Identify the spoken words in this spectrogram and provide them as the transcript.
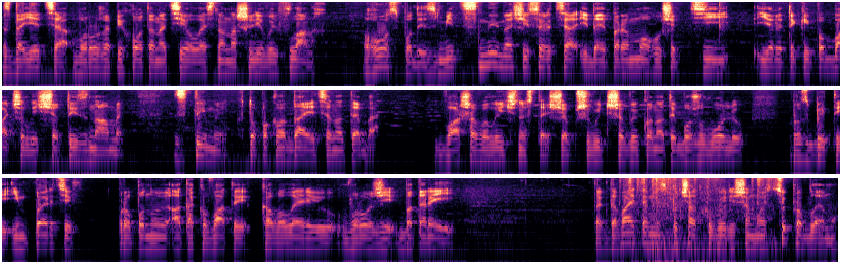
Здається, ворожа піхота націлилась на наш лівий фланг. Господи, зміцни наші серця і дай перемогу, щоб ці єретики побачили, що ти з нами, з тими, хто покладається на тебе. Ваша величність, щоб швидше виконати Божу волю, розбити імперців, пропоную атакувати кавалерію ворожі батареї. Так, давайте ми спочатку вирішимо ось цю проблему.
